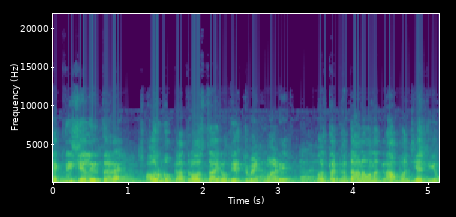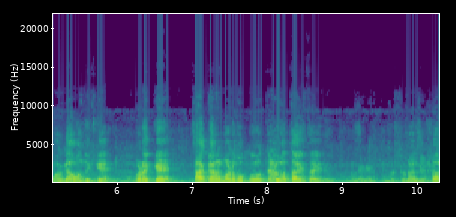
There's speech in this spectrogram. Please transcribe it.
ಟೆಕ್ನಿಷಿಯಲ್ ಇರ್ತಾರೆ. ಅವ್ರ ಮುಖಾಂತರ ಹೊಸದಾಗಿ ಒಂದು ಎಸ್ಟಿಮೇಟ್ ಮಾಡಿ ಬರ್ತಕ್ಕಂಥ ಹಣವನ್ನು ಗ್ರಾಮ ಪಂಚಾಯತಿಗೆ ವರ್ಗಾವೊಂದಕ್ಕೆ ಕೊಡೋಕ್ಕೆ ಸಹಕಾರ ಮಾಡಬೇಕು ಅಂತೇಳಿ ಒತ್ತಾಗ್ತಾ ಇದ್ವಿ. ಬಾ,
